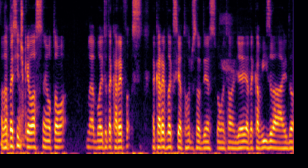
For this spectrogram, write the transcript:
A tá pesnička je vlastne o tom, lebo je to taká, reflex, taká reflexia toho, čo sa dnes momentálne deje a taká výzva aj do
